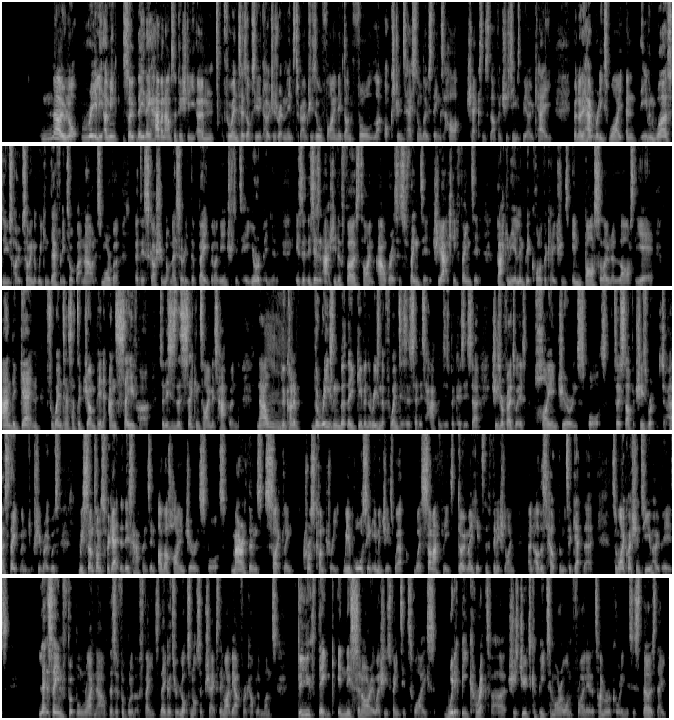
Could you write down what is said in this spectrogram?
no, not really. I mean, so they, they have announced officially. Um, Fuentes, obviously the coach, has written on Instagram. She's all fine. They've done full like oxygen tests and all those things, heart checks and stuff, and she seems to be okay. But no, they haven't released why. And even worse news, Hope, something that we can definitely talk about now, and it's more of a, a discussion, not necessarily debate, but I'd be interested to hear your opinion. Is that this isn't actually the first time Alvarez has fainted. She actually fainted back in the Olympic qualifications in Barcelona last year. And again, Fuentes had to jump in and save her. So this is the second time it's happened. Now, Hmm. the kind of the reason that they've given, the reason that Fuentes has said this happens is because it's uh, she's referred to it as high endurance sports. So stuff that she's her statement she wrote was we sometimes forget that this happens in other high endurance sports, marathons, cycling, cross country. We have all seen images where where some athletes don't make it to the finish line and others help them to get there. So my question to you, Hope, is let's say in football right now, there's a footballer that faints. They go through lots and lots of checks. They might be out for a couple of months. Do you think in this scenario where she's fainted twice, would it be correct for her? She's due to compete tomorrow on Friday. At the time of recording this is Thursday.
